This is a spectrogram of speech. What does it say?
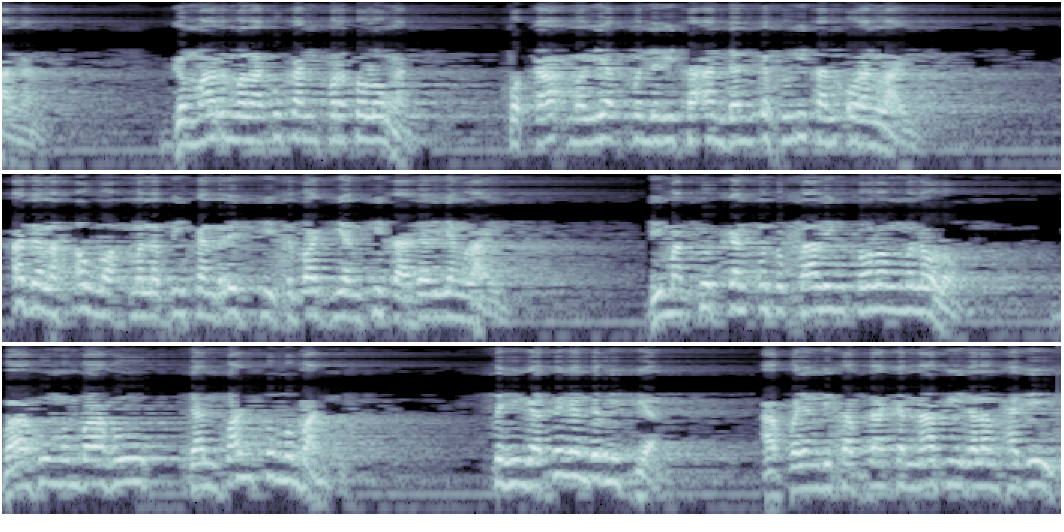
tangan. Gemar melakukan pertolongan. Peka melihat penderitaan dan kesulitan orang lain. Adalah Allah melebihkan rezeki sebagian kita dari yang lain. Dimaksudkan untuk saling tolong menolong. Bahu membahu dan bantu membantu. Sehingga dengan demikian apa yang disabdakan Nabi dalam hadis?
